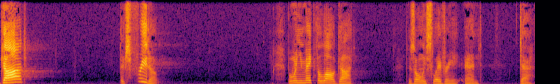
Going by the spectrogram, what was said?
God, there's freedom. But when you make the law God, there's only slavery and death.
